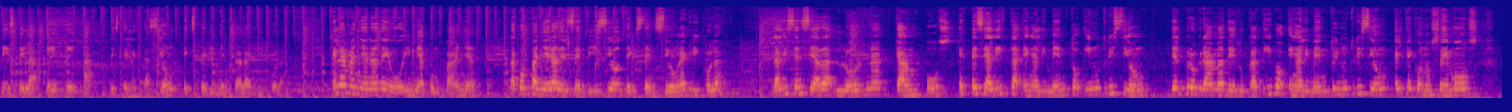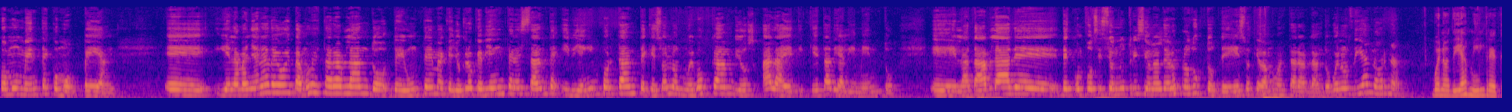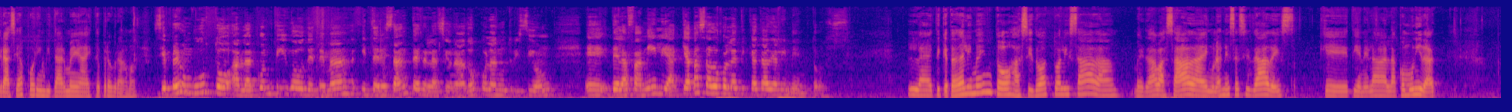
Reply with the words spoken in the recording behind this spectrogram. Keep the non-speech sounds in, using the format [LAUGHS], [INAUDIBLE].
desde la EEA, desde la Estación Experimental Agrícola. En la mañana de hoy me acompaña la compañera del Servicio de Extensión Agrícola, la licenciada Lorna Campos, especialista en alimento y nutrición del programa de educativo en alimento y nutrición, el que conocemos comúnmente como PEAN. Eh, y en la mañana de hoy vamos a estar hablando de un tema que yo creo que es bien interesante y bien importante, que son los nuevos cambios a la etiqueta de alimento. Eh, la tabla de, composición nutricional de los productos, de eso es que vamos a estar hablando. Buenos días, Lorna. Buenos días, Mildred. Gracias por invitarme a este programa. Siempre es un gusto hablar contigo de temas interesantes relacionados con la nutrición eh, de la familia. ¿Qué ha pasado con la etiqueta de alimentos? La etiqueta de alimentos ha sido actualizada, ¿verdad? Basada en unas necesidades que tiene la, comunidad.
